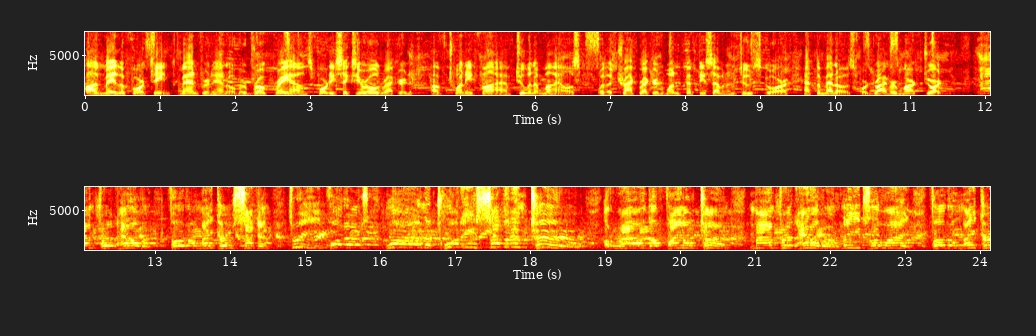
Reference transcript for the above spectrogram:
On May the 14th, Manfred Hanover broke Greyhound's 46-year-old record of 25 two-minute miles with a track record 157 and 2 score at the Meadows for driver Mark Jordan. Manfred Hanover, photo maker second, three quarters, one, 27 and 2. Around the final turn, Manfred Hanover leads the way. Photo maker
